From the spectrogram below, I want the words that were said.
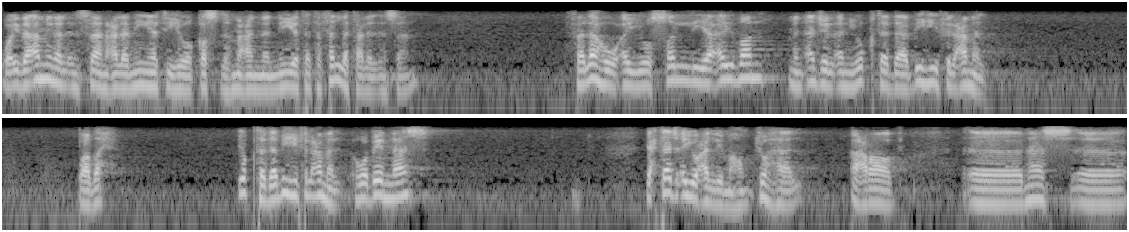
وإذا أمن الإنسان على نيته وقصده مع أن النية تتفلت على الإنسان فله أن يصلي أيضا من أجل أن يقتدى به في العمل. واضح؟ يقتدى به في العمل. هو بين الناس يحتاج أن يعلمهم. جهال أعراب آه، ناس آه،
